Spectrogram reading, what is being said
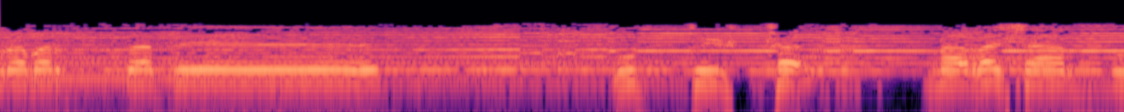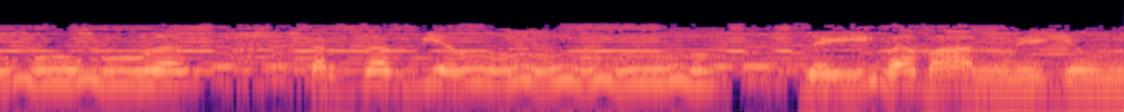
प्रवर्तते। उत्तिष्ठ नरशार्दूल कर्तव्यम् चैव माल्मीकिम्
